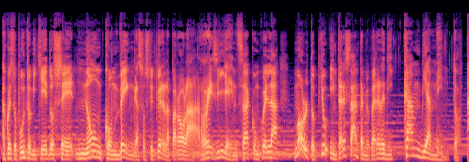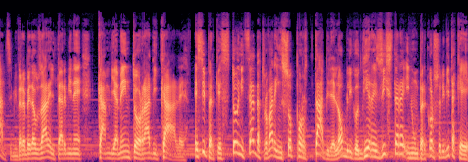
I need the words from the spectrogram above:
A questo punto mi chiedo se non convenga sostituire la parola resilienza con quella molto più interessante a mio parere di cambiamento. Anzi, mi verrebbe da usare il termine cambiamento radicale. E sì, perché sto iniziando a trovare insopportabile l'obbligo di resistere in un percorso di vita che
